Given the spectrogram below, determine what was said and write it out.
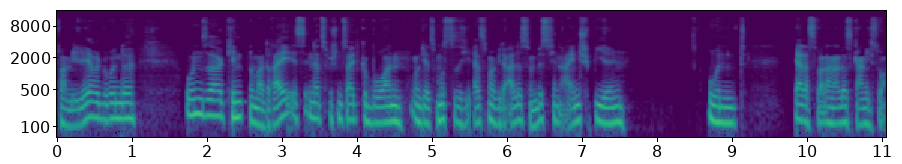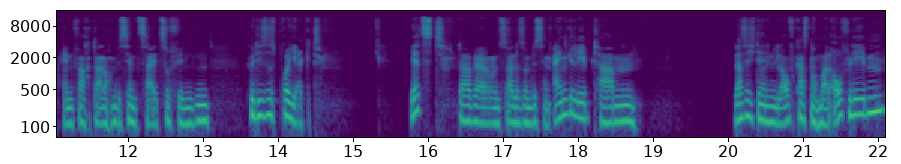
familiäre Gründe. Unser Kind Nummer drei ist in der Zwischenzeit geboren und jetzt musste sich erstmal wieder alles so ein bisschen einspielen. Und ja, das war dann alles gar nicht so einfach, da noch ein bisschen Zeit zu finden für dieses Projekt. Jetzt, da wir uns alle so ein bisschen eingelebt haben, lasse ich den Laufcast nochmal aufleben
